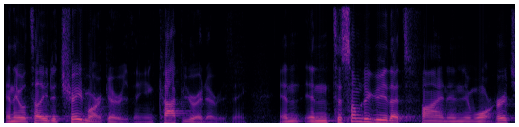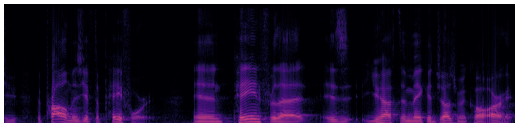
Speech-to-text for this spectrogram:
And they will tell you to trademark everything and copyright everything. And, and to some degree that's fine and it won't hurt you. The problem is you have to pay for it. And paying for that is you have to make a judgment call. All right,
